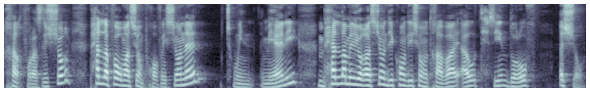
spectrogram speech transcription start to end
خلق فرص للشغل بحال لا فورماسيون بروفيسيونيل تكوين مهني بحال لاميليوراسيون دي كونديسيون دو ترافاي او تحسين ظروف الشغل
